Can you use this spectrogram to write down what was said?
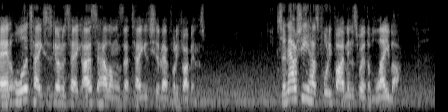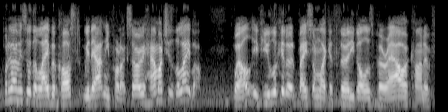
and all it takes is going to take. I how long does that take, said about 45 minutes. So now she has 45 minutes worth of labor. 45 minutes worth of labor cost without any product. So how much is the labor? Well, if you look at it based on like a $30 per hour kind of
